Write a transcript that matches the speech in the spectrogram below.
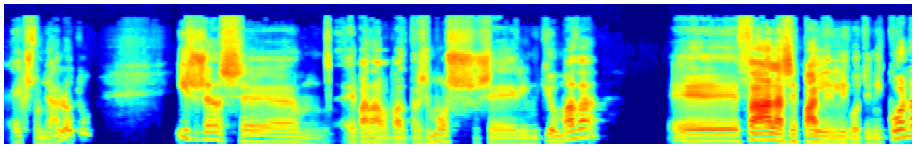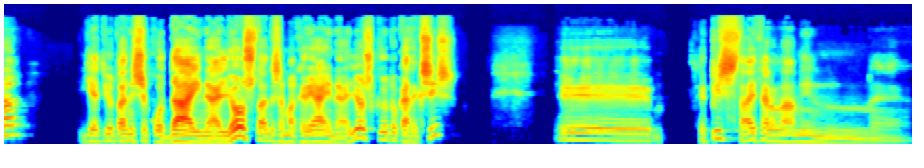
έχει στο μυαλό του. Ίσως ένας ε, επαναπατρισμός σε ελληνική ομάδα ε, θα άλλαζε πάλι λίγο την εικόνα γιατί όταν είσαι κοντά είναι αλλιώς, όταν είσαι μακριά είναι αλλιώς και ούτω καθεξής. Ε, επίσης θα ήθελα να μην... Ε,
